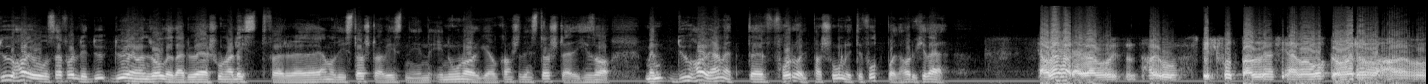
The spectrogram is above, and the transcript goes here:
du har jo selvfølgelig, du, du er jo en rolle der du er journalist for eh, en av de største avisene i, i Nord-Norge, og kanskje den største, ikke så? Men du har jo gjerne et eh, forhold personlig til fotball, har du ikke det? Ja, det har jeg. Jeg har jo spilt fotball siden jeg var åtte år, og har jo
